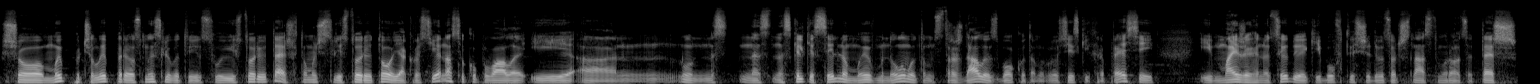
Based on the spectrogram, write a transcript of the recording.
Що ми почали переосмислювати свою історію теж, в тому числі історію того, як Росія нас окупувала, і а, ну, нас- нас- наскільки сильно ми в минулому там страждали з боку там російських репресій і майже геноциду, який був в 1916 році. Теж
